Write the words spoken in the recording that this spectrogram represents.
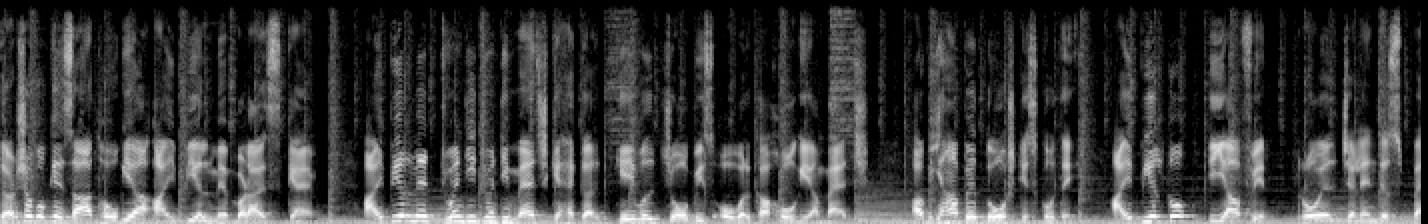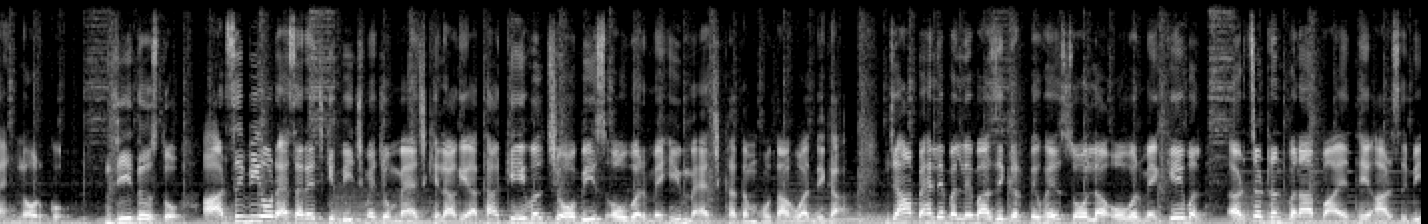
दर्शकों के साथ हो गया आईपीएल में बड़ा स्कैम। आईपीएल में 2020 मैच कहकर केवल 24 ओवर का हो गया मैच। अब यहाँ पे दोष किसको दे? आईपीएल को या फिर रॉयल चैलेंजर्स बैंगलोर को? जी दोस्तों, आरसीबी और एसआरएच के बीच में जो मैच खेला गया था, केवल 24 ओवर में ही मैच खत्म होता हुआ दिखा। जहाँ पहले बल्लेबाजी करते हुए 16 ओवर में केवल अड़सठ रन बना पाए थे आरसीबी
